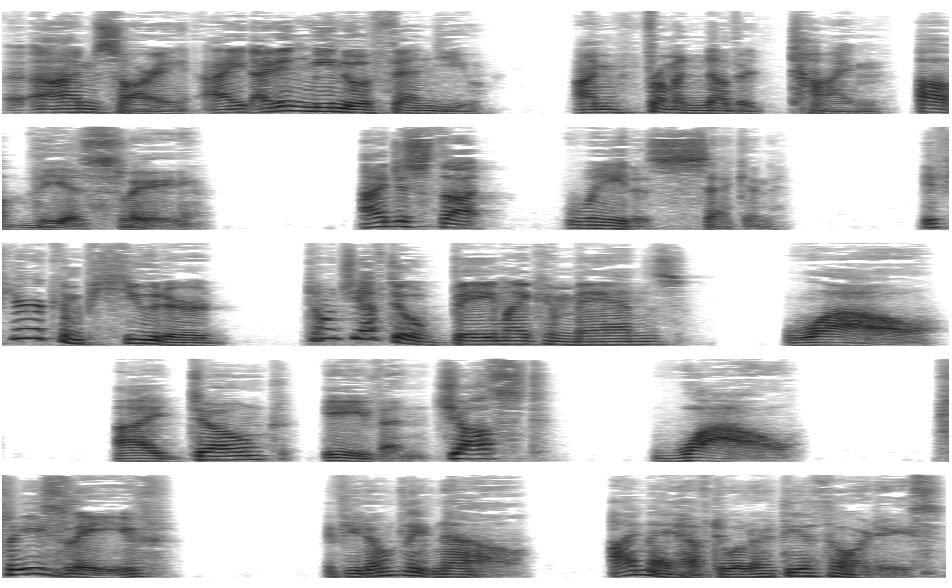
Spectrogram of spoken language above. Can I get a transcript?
Uh, I'm sorry. I, I didn't mean to offend you. I'm from another time. Obviously. I just thought, wait a second. If you're a computer, don't you have to obey my commands? Wow. I don't even. Just wow. Please leave. If you don't leave now, I may have to alert the authorities.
